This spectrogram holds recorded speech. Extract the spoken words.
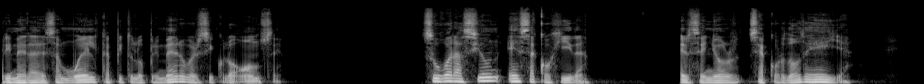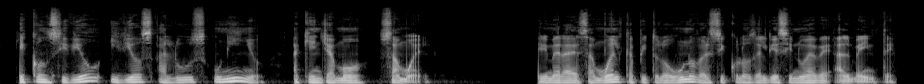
Primera de Samuel capítulo primero versículo once. Su oración es acogida. El Señor se acordó de ella, que concibió y dio a luz un niño, a quien llamó Samuel. Primera de Samuel capítulo 1 versículos del 19 al 20.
